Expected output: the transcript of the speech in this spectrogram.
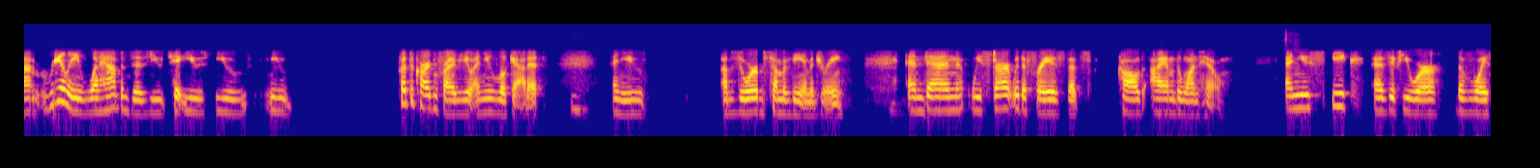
um, really what happens is you take you you you put the card in front of you and you look at it mm. and you absorb some of the imagery. And then we start with a phrase that's called i am the one who and you speak as if you were the voice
